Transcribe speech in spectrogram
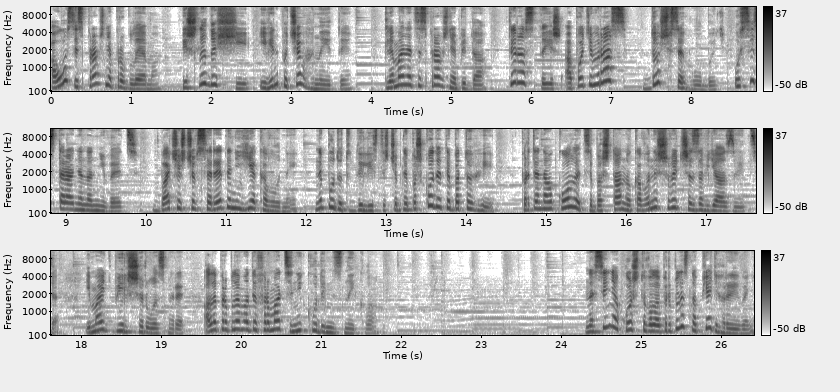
А ось і справжня проблема. Пішли дощі, і він почав гнити. Для мене це справжня біда. Ти ростиш, а потім раз дощ все губить. Усі старання на нівець. Бачу, що всередині є кавуни. Не буду туди лізти, щоб не пошкодити батоги. Проте на околиці баштану кавуни швидше зав'язуються і мають більші розміри, але проблема деформації нікуди не зникла. Насіння коштувало приблизно 5 гривень,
